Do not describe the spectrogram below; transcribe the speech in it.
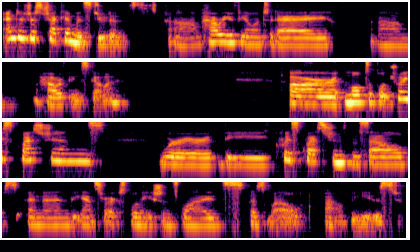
and to just check in with students. Um, how are you feeling today? Um, how are things going? Our multiple choice questions were the quiz questions themselves, and then the answer explanation slides as well uh, we used.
